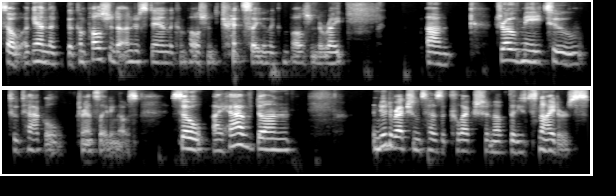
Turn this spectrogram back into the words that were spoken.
so again, the, the compulsion to understand, the compulsion to translate, and the compulsion to write um, drove me to, to tackle translating those. So I have done, New Directions has a collection of the Snijders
